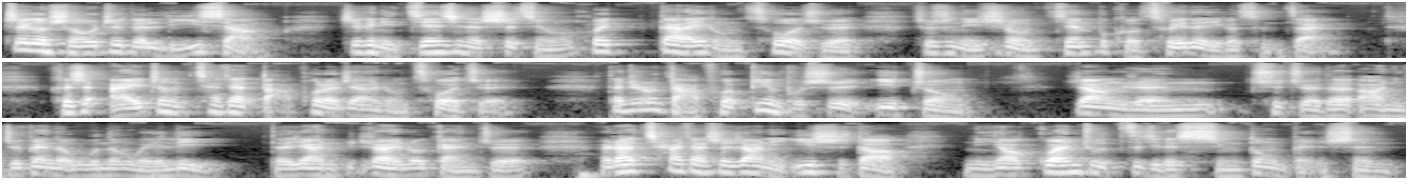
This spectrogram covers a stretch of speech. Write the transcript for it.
这个时候，这个理想，这个你坚信的事情，会带来一种错觉，就是你是一种坚不可摧的一个存在。可是癌症恰恰打破了这样一种错觉，但这种打破并不是一种让人去觉得啊，你就变得无能为力。的样让一种感觉，而它恰恰是让你意识到你要关注自己的行动本身，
